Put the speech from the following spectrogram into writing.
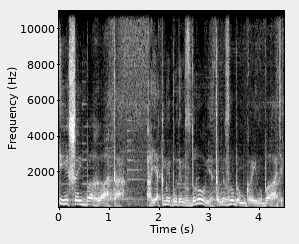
і ще й багата. А як ми будемо здорові, то ми зробимо Україну багаті.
